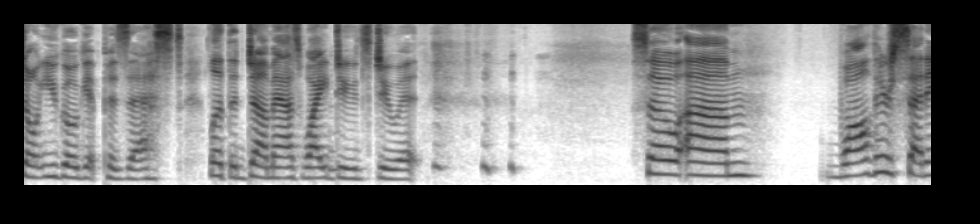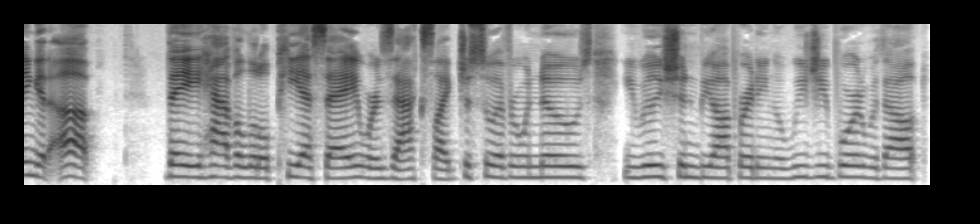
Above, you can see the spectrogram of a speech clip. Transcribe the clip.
Don't you go get possessed. Let the dumbass white dudes do it." So, um, while they're setting it up, they have a little PSA where Zach's like, just so everyone knows, you really shouldn't be operating a Ouija board without,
